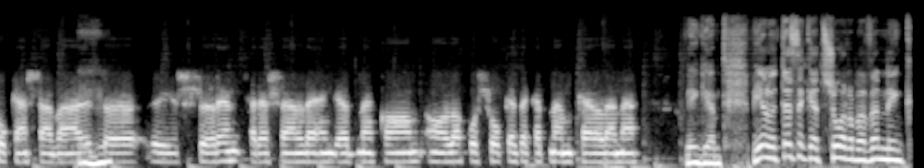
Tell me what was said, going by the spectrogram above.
szokásá vált, uh-huh. és rendszeresen leengednek a, a lakosok, ezeket nem kellene. Igen. Mielőtt ezeket sorba vennénk,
